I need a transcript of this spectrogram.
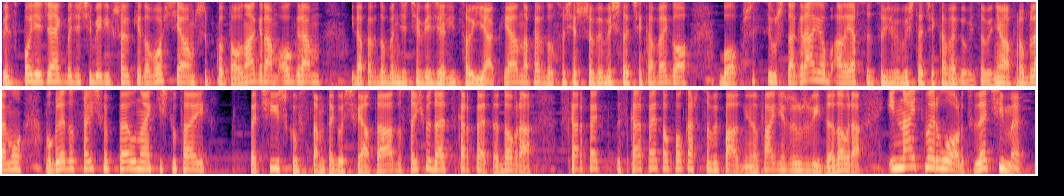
więc w poniedziałek będziecie mieli wszelkie nowości, ja wam szybko to nagram, ogram i na pewno będziecie wiedzieli co i jak. Ja na pewno coś jeszcze wymyślę ciekawego, bo wszyscy już nagrają, ale ja sobie coś wymyślę ciekawego, widzowie, nie ma problemu. W ogóle dostaliśmy pełno jakichś tutaj peciszków z tamtego świata. Dostaliśmy nawet skarpetę. Dobra, Skarpe skarpeto, pokaż co wypadnie. No fajnie, że już widzę. Dobra, i Nightmare World, lecimy.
